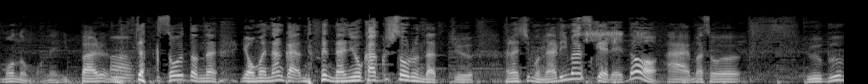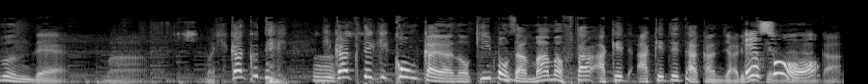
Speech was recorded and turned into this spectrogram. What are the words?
ものもね、いっぱいある。んなんかそういうとな、いや、お前なんか、な 何を隠しとるんだっていう話もなりますけれど、はい、まあそういう部分で、まあ、まあ比較的、うん比較的今回あの、キーポンさんまあまあ蓋開け、開けてた感じありますよね。えそう？なんか。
